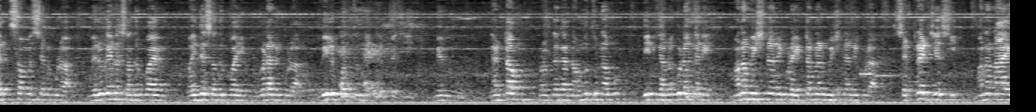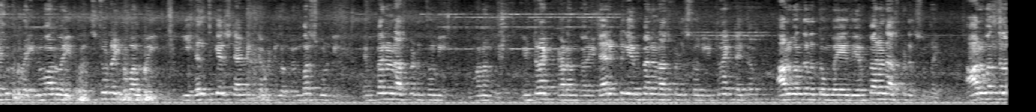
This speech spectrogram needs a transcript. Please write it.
హెల్త్ సమస్యలు కూడా మెరుగైన సదుపాయం వైద్య సదుపాయం ఇవ్వడానికి కూడా వీలు పడుతుంది అని చెప్పేసి మేము గంటాప్రాంతంగా నమ్ముతున్నాము. దీనికి అనుగుణంగానే మన మిషనరీ కూడా ఇంటర్నల్ మిషనరీ కూడా సెటరేట్ చేసి మన నాయకులు కూడా ఇన్వాల్వ్ అయ్యి ప్రతి చోట ఇన్వాల్వ్ అయ్యి ఈ హెల్త్ కేర్ స్టాండింగ్ కమిటీలో మెంబర్స్ ఉండి ఎంపైనల్ హాస్పిటల్తో మనం ఇంటరాక్ట్ కావడం కానీ డైరెక్ట్గా ఎంపానల్ హాస్పిటల్స్తో ఇంటరాక్ట్ అవుతాం. ఆరు వందల తొంభై ఐదు ఎంపానల్ హాస్పిటల్స్ ఉన్నాయి. ఆరు వందల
